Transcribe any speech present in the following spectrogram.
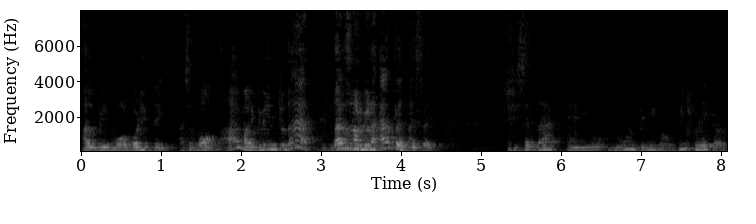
I'll be involved. What do you think? I said, Well, I'm agreeing to that. That is not going to happen. I said, She said that, and you know, you won't believe a week later,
